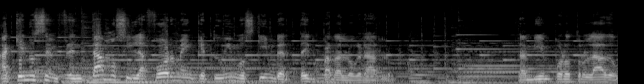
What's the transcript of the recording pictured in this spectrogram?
a qué nos enfrentamos y la forma en que tuvimos que invertir para lograrlo. También por otro lado,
